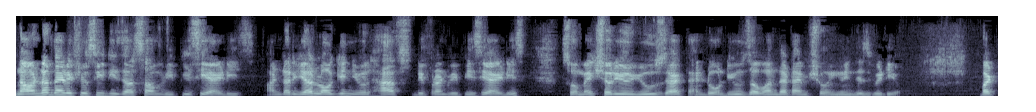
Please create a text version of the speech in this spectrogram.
Now under that, if you see, these are some VPC IDs. Under your login, you will have different VPC IDs. So make sure you use that and don't use the one that I'm showing you in this video. But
